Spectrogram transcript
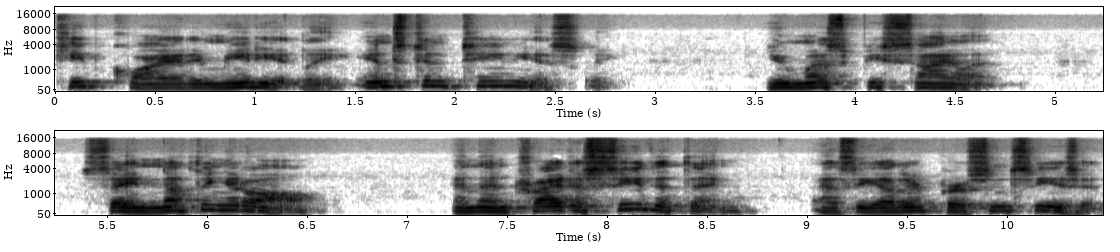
keep quiet immediately, instantaneously. You must be silent. Say nothing at all, and then try to see the thing as the other person sees it.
